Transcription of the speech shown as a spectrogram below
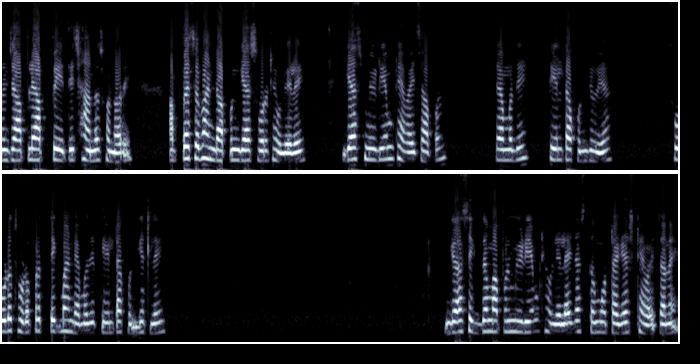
म्हणजे आपले आप्पे ते छानच होणार आहे. आप्प्याचं भांड आपण गॅसवर ठेवलेलं आहे. गॅस मिडियम ठेवायचा आपण. त्यामध्ये तेल टाकून घेऊया. थोडं थोडं प्रत्येक भांड्यामध्ये तेल टाकून घेतलंय. गॅस एकदम आपण मिडियम ठेवलेला आहे. जास्त मोठा गॅस ठेवायचा नाही.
